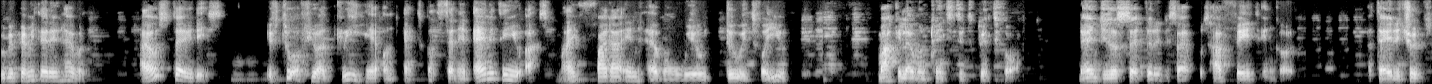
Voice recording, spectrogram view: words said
will be permitted in heaven. I also tell you this if two of you agree here on earth concerning anything you ask, my Father in heaven will do it for you. Mark 11 22 to 24. Then Jesus said to the disciples, Have faith in God. I tell you the truth.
